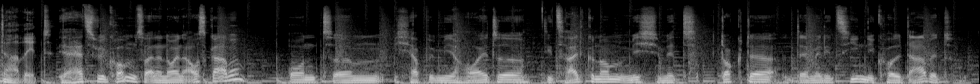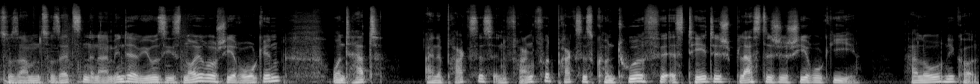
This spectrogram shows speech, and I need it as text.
David. Ja, herzlich willkommen zu einer neuen Ausgabe. Und ähm, ich habe mir heute die Zeit genommen, mich mit Dr. der Medizin Nicole David zusammenzusetzen in einem Interview. Sie ist Neurochirurgin und hat eine Praxis in Frankfurt, Praxiskontur für ästhetisch-plastische Chirurgie. Hallo Nicole.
